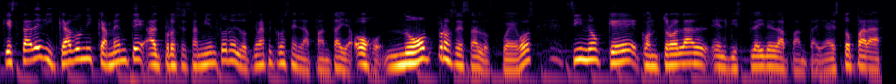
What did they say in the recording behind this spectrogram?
que está dedicado únicamente al procesamiento de los gráficos en la pantalla. Ojo, no procesa los juegos, sino que controla el display de la pantalla. Esto para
